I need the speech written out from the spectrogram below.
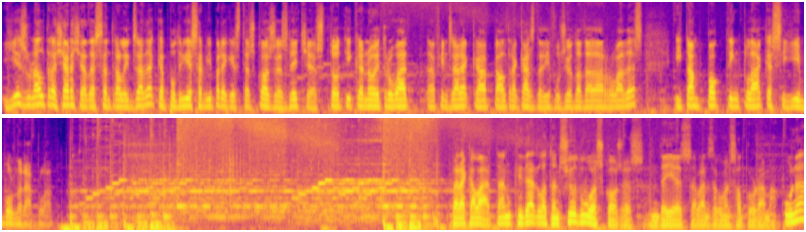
i és una altra xarxa descentralitzada que podria servir per a aquestes coses lletges, tot i que no he trobat eh, fins ara cap altre cas de difusió de dades robades i tampoc tinc clar que sigui invulnerable. Per acabar, t'han cridat l'atenció dues coses, em deies abans de començar el programa. Una,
